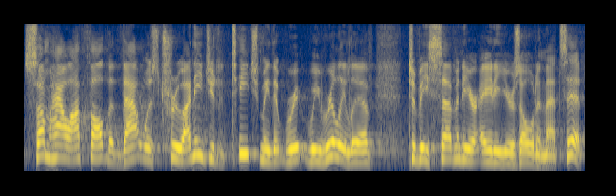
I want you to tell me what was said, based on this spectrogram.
Somehow I thought that that was true. I need you to teach me that we really live to be 70 or 80 years old and that's it.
